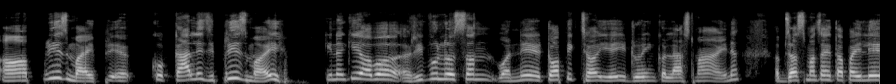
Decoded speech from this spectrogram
प्रिजमा है को कालेज प्रिजमा है किनकि अब रिभोल्युसन भन्ने टपिक छ यही ड्रइङको लास्टमा होइन? अब जसमा चाहिँ तपाईँले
